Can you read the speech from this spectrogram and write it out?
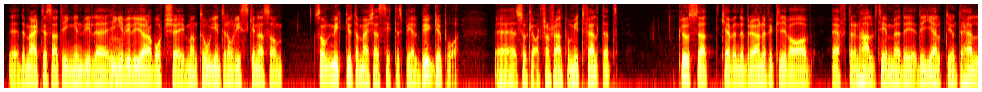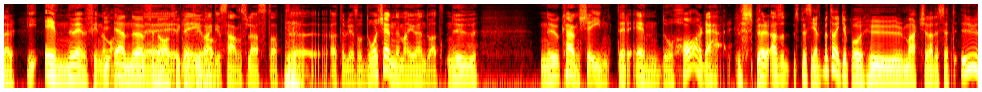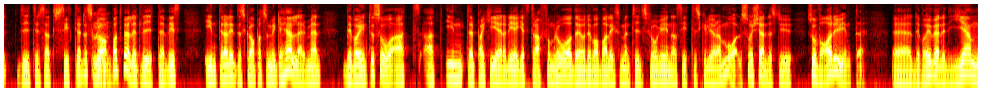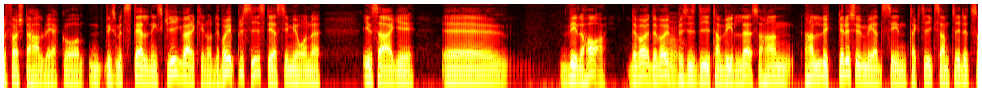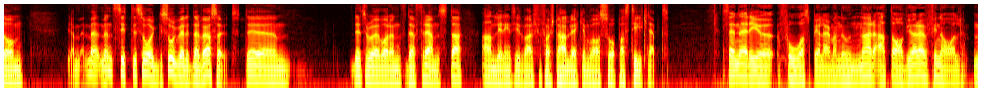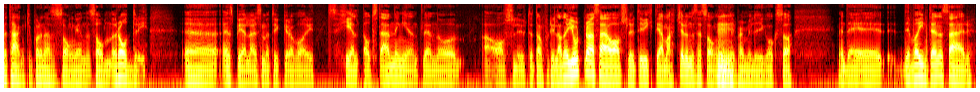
Det, det märktes att ingen ville, ingen ville göra bort sig, man tog inte de riskerna som, som mycket av Manchester City spel bygger på. Eh, såklart, framförallt på mittfältet. Plus att Kevin De Bruyne fick kliva av efter en halvtimme, det, det hjälpte ju inte heller. I ännu en final I ännu en det, final fick Det han är ju faktiskt sanslöst att, Mm. eh, att det blev så Då känner man ju ändå att nu Nu kanske Inter ändå har det här Spe- För alltså, Speciellt med tanke på hur matchen hade sett ut dittills, att City hade skapat väldigt lite. Visst, Inter hade inte skapat så mycket heller, men det var ju inte så att, att Inter parkerade i eget straffområde och det var bara liksom en tidsfråga innan City skulle göra mål. Så kändes det ju, så var det ju inte. Eh, Det var ju väldigt jämn första halvlek och liksom ett ställningskrig verkligen och det var ju precis det Simeone, Inzaghi eh, ville ha. Det var, det var ju Mm. precis dit han ville, så han, han lyckades ju med sin taktik samtidigt som ja, men- men, men City såg, såg väldigt nervösa ut. Det, det tror jag var den, den främsta anledningen till varför första halvleken var så pass tillknäppt. Sen är det ju få spelare man unnar att avgöra en final med tanke på den här säsongen som Rodri. Eh, en spelare som jag tycker har varit helt outstanding egentligen och avslutet han får till. Han har gjort några så här avslut i viktiga matcher under säsongen Mm. i Premier League också. Men det, det var inte en så här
